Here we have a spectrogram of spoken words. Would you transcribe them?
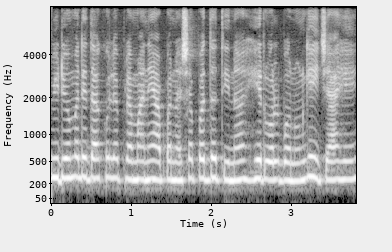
व्हिडिओमध्ये दाखवल्याप्रमाणे आपण अशा पद्धतीनं हे रोल बनवून घ्यायचे आहे.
